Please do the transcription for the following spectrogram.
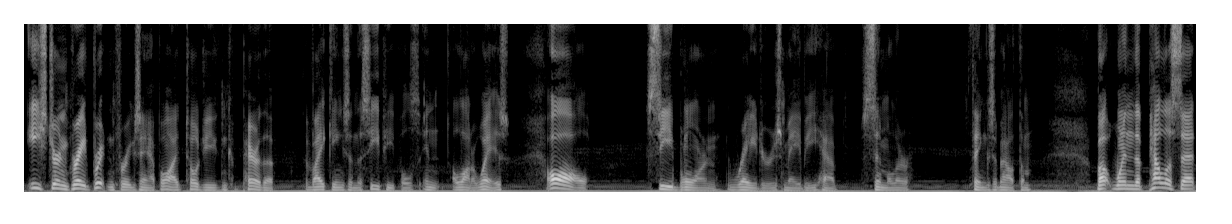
eastern Great Britain, for example. I told you you can compare the, the Vikings and the Sea Peoples in a lot of ways. All seaborne raiders, maybe, have similar things about them. But when the Peliset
